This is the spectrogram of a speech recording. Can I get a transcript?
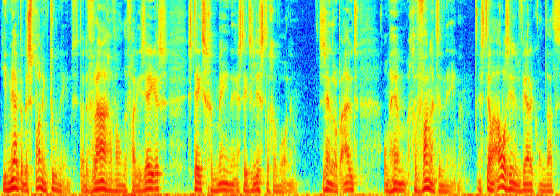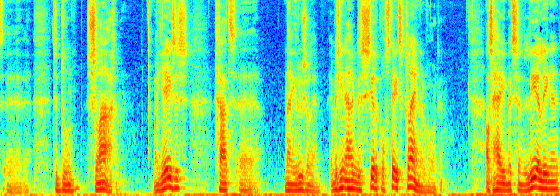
je merkt dat de spanning toeneemt, dat de vragen van de Farizeeërs steeds gemener en steeds listiger worden. Ze zijn erop uit om hem gevangen te nemen en stellen alles in het werk om dat uh, te doen slagen. Maar Jezus gaat uh, naar Jeruzalem. En we zien eigenlijk de cirkel steeds kleiner worden. Als hij met zijn leerlingen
